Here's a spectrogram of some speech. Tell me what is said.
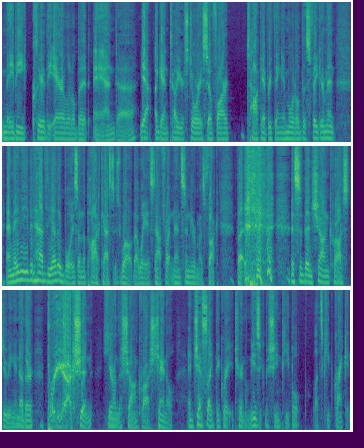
maybe clear the air a little bit, and uh, yeah, again, tell your story so far, talk everything Immortal Disfigurement, and maybe even have the other boys on the podcast as well. That way it's not frontman syndrome as fuck. But this has been Sean Cross doing another reaction here on the Sean Cross channel. And just like the great Eternal Music Machine people, let's keep cranking.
